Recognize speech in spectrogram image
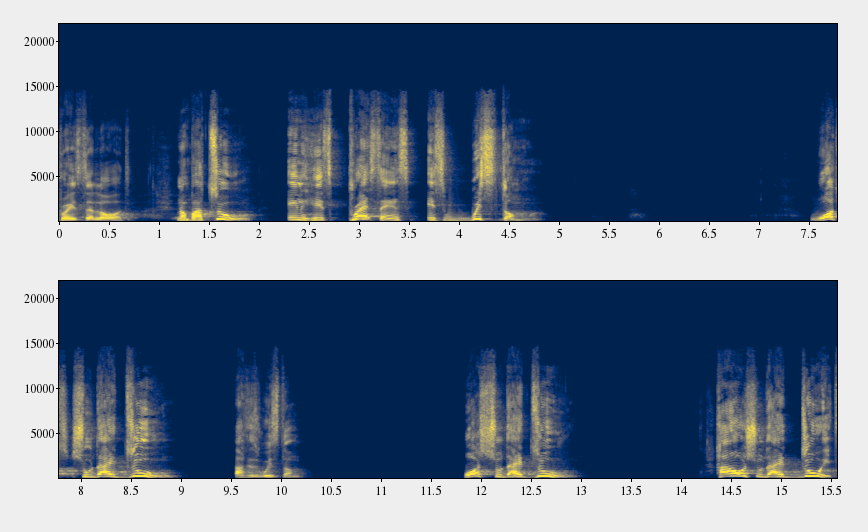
Praise the Lord. Number two, in his presence is wisdom. What should I do? That is wisdom. What should I do? How should I do it?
